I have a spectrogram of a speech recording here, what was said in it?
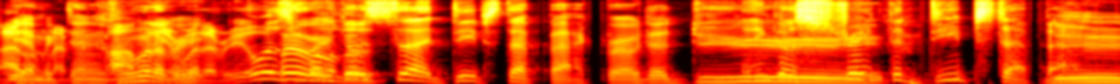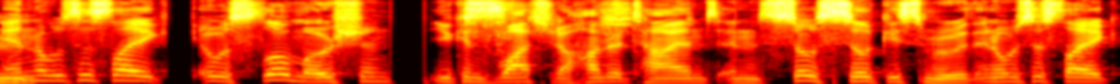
I yeah, McDaniels or whatever. or whatever. It was Whatever, one of goes to that deep step back, bro. The And he goes straight the deep- step back. Dude. And it was just like, it was slow motion. You can watch it a hundred times and it's so silky smooth. And it was just like,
